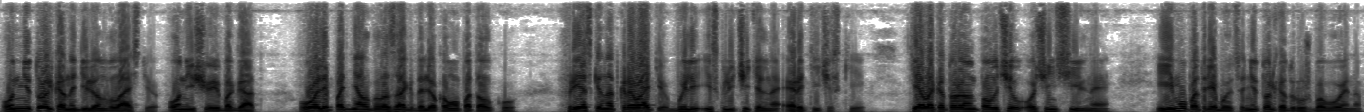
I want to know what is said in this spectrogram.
Он не только наделен властью, он еще и богат. Уолли поднял глаза к далекому потолку. Фрески над кроватью были исключительно эротические. Тело, которое он получил, очень сильное, и ему потребуется не только дружба воинов.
